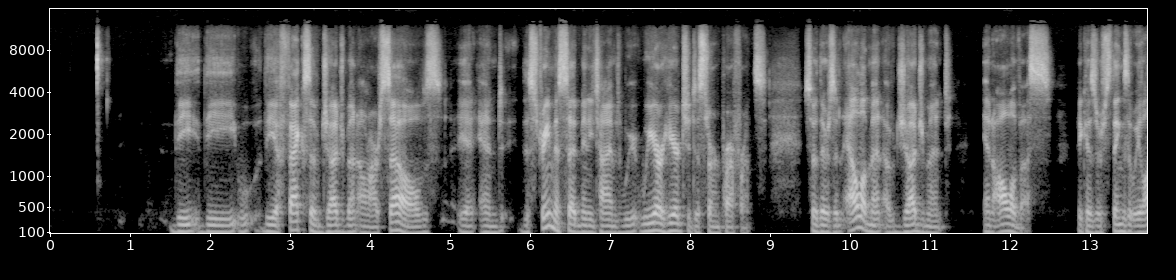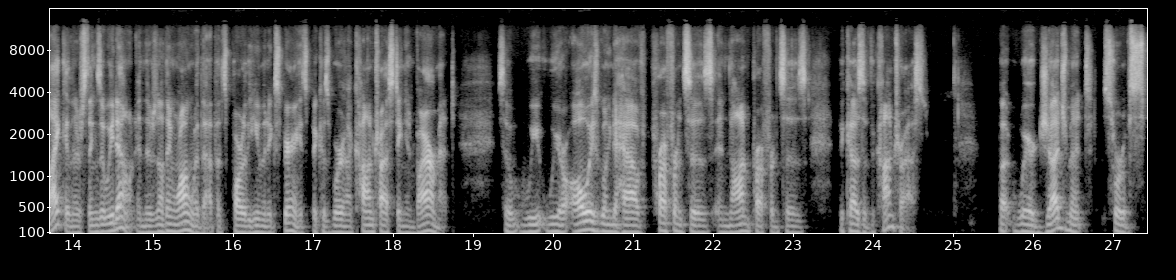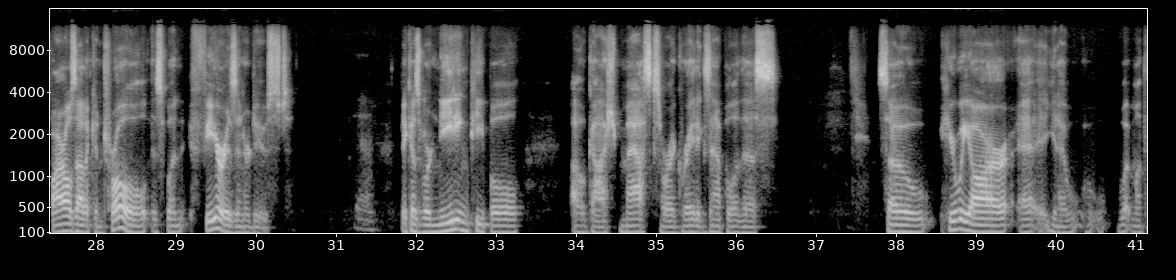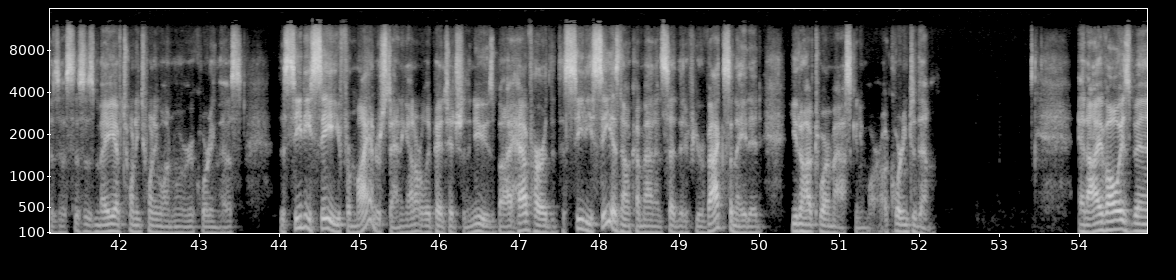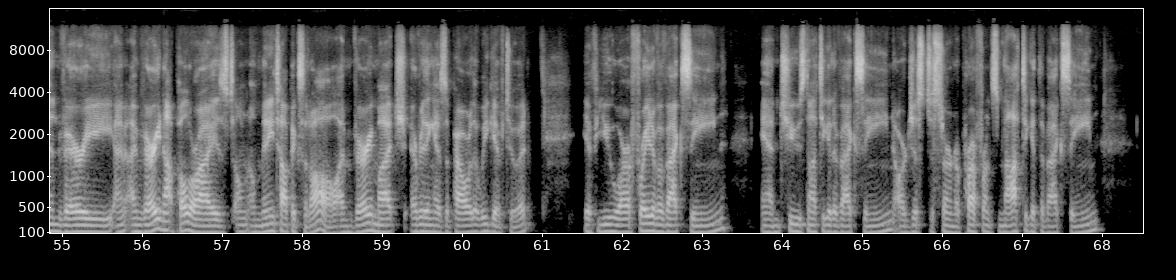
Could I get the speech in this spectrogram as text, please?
the the the effects of judgment on ourselves. And the stream has said many times we we are here to discern preference. So there's an element of judgment in all of us because there's things that we like and there's things that we don't and there's nothing wrong with that that's part of the human experience because we're in a contrasting environment so we we are always going to have preferences and non-preferences because of the contrast but where judgment sort of spirals out of control is when fear is introduced yeah. because we're needing people oh gosh masks are a great example of this so here we are, uh, you know, what month is this? This is May of 2021 when we're recording this. The CDC, from my understanding, I don't really pay attention to the news, but I have heard that the CDC has now come out and said that if you're vaccinated, you don't have to wear a mask anymore, according to them. And I've always been very, I'm, I'm very not polarized on, on many topics at all. I'm very much, everything has the power that we give to it. If you are afraid of a vaccine, and choose not to get a vaccine or just discern a preference not to get the vaccine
